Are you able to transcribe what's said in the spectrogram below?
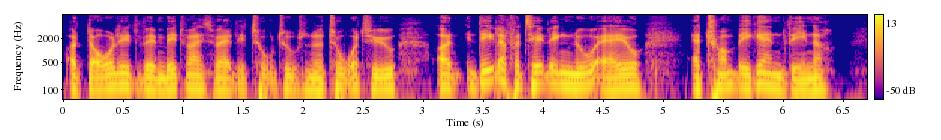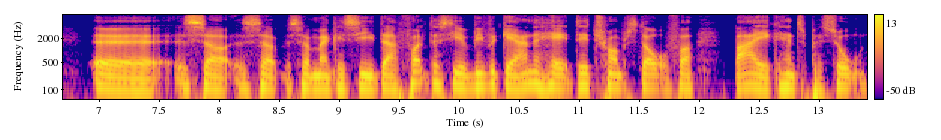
og dårligt ved midtvejsvalg i 2022. Og en del af fortællingen nu er jo, at Trump ikke er en vinder. Øh, så, så, så man kan sige, der er folk, der siger, at vi vil gerne have det, Trump står for, bare ikke hans person.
